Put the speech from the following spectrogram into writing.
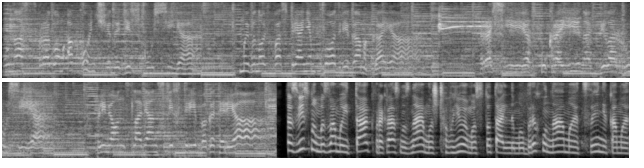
У нас с врагом окончена дискуссия Мы вновь воспрянем подвигом горя Россия, Украина, Белоруссия Племен славянских три богатыря Та звісно, ми з вами і так прекрасно знаємо, що воюємо з тотальними брехунами, циніками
